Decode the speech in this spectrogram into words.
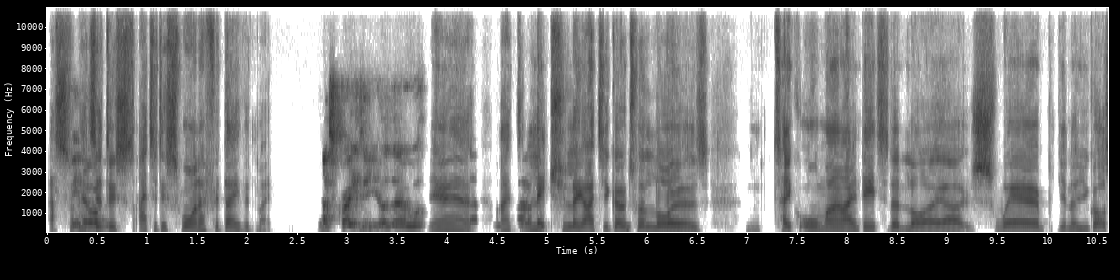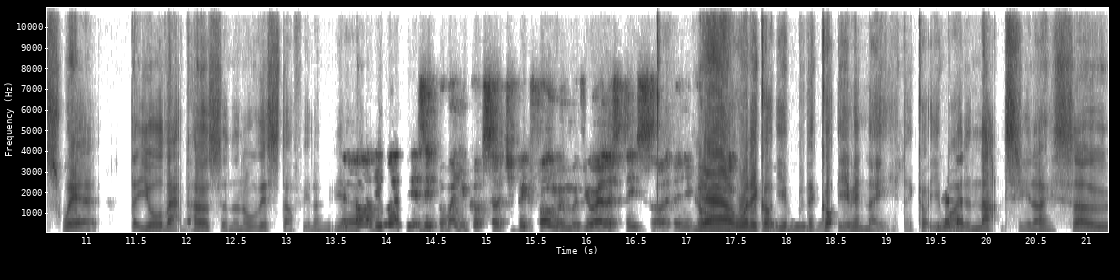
That's, You I, had to know- do, I had to do sworn affidavit, mate. That's crazy. I know what, Yeah, I had to, literally I had to go to a lawyer's, take all my ID to the lawyer, swear. You know, you got to swear that you're that person and all this stuff. You know, it's yeah, hardly worth it, is it? But when you've got such a big following with your LSD site, then you've got yeah. Well, they got you. They got you, didn't they? They got you by the nuts. You know. So,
